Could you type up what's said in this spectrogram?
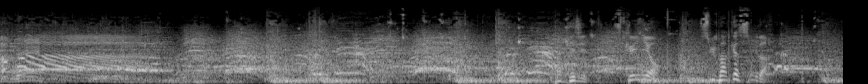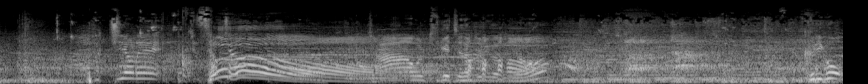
통과. 박혜진 스크린이요. 수비 바뀌었습니다. 박지현의 석점. 오! 자, 오늘 두 개째 삼점이거든요. 그리고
